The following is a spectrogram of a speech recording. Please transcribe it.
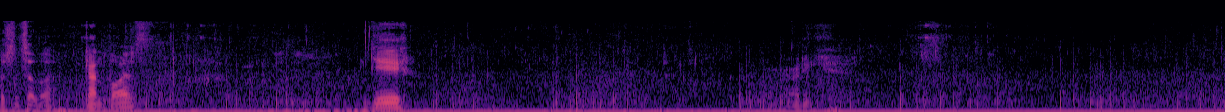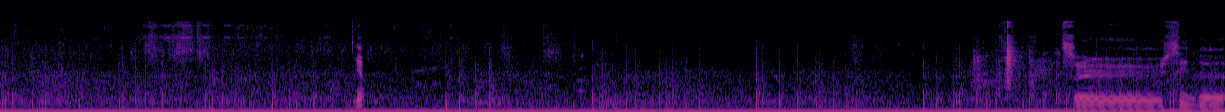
Listen to the gunfires. Yeah. Alrighty. Yep. So, seen the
